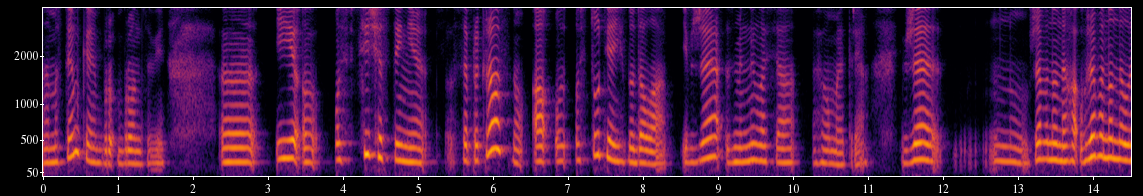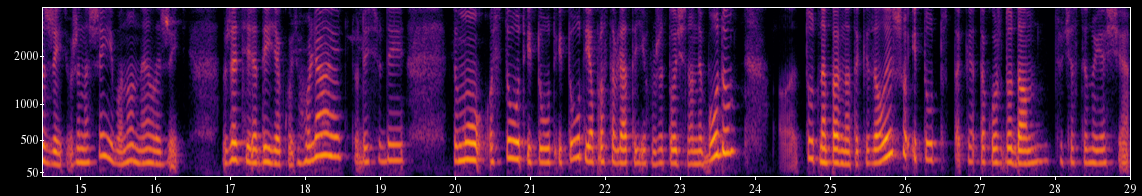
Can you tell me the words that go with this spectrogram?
намистинки бронзові. Е, і е, ось в цій частині все прекрасно, а ось тут я їх додала, і вже змінилася геометрія. Вже, ну, вже, воно не, вже воно не лежить, вже на шиї воно не лежить. Вже ці ряди якось гуляють туди-сюди. Тому ось тут, і тут, і тут я проставляти їх вже точно не буду. Тут, напевно, таки залишу, і тут таки, також додам. Цю частину я ще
